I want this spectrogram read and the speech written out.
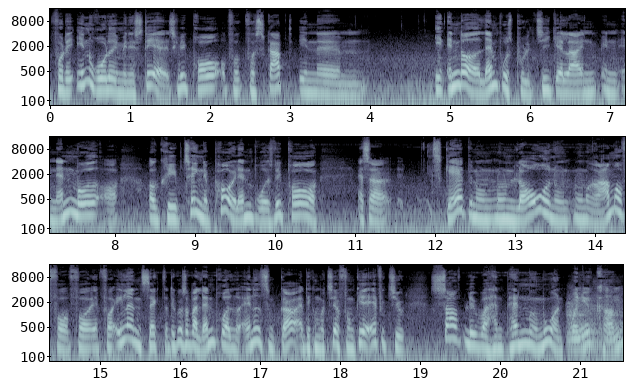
få det indrullet i ministeriet? Skal vi ikke prøve at få, få skabt en, øh, en ændret landbrugspolitik, eller en, en, en anden måde at, at gribe tingene på i landbruget? Skal vi ikke prøve at altså, skabe nogle, nogle love, nogle, nogle rammer for, for, for en eller anden sektor, det kunne så være landbrug eller noget andet, som gør, at det kommer til at fungere effektivt, så løber han panden mod muren. When you come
